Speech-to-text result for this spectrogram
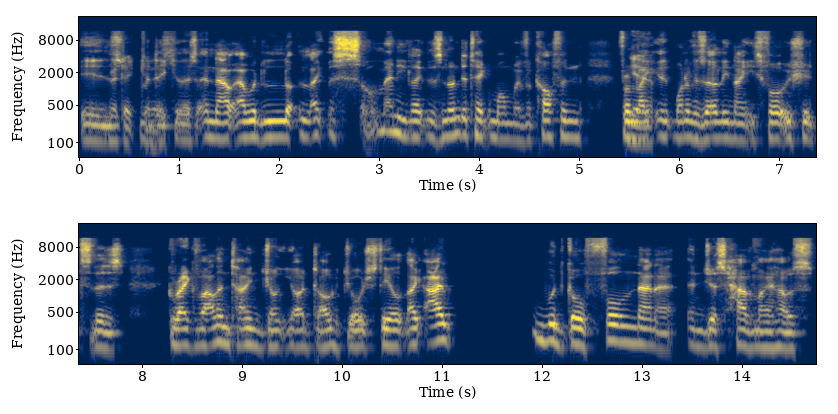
is Ridiculous. ridiculous. And now I would look like there's so many. Like there's an Undertaker one with a coffin from Yeah. like one of his early '90s photo shoots. There's Greg Valentine, Junkyard Dog, George Steele. Like I would go full nana and just have my house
